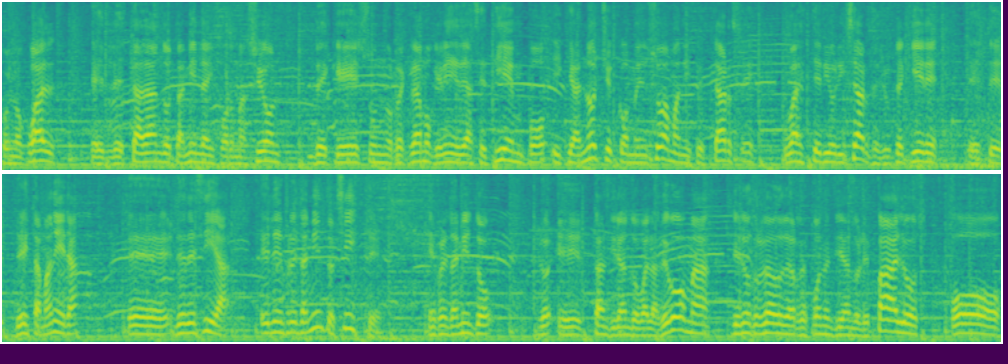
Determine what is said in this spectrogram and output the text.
con lo cual eh, le está dando también la información de que es un reclamo que viene de hace tiempo y que anoche comenzó a manifestarse o a exteriorizarse, si usted quiere, este, de esta manera. le decía, el enfrentamiento existe. Enfrentamiento eh, están tirando balas de goma, del otro lado le responden tirándole palos, o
